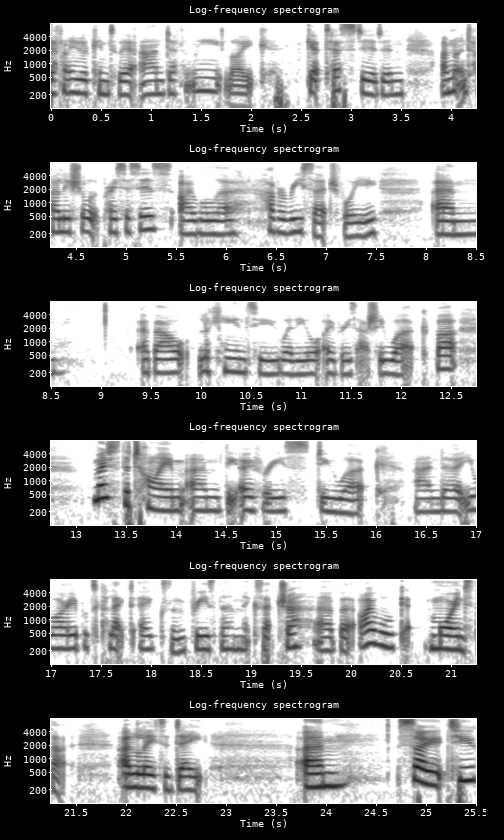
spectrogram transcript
definitely look into it and definitely like get tested. And I'm not entirely sure what the process is. I will uh, have a research for you um, about looking into whether your ovaries actually work. But most of the time, um, the ovaries do work, and uh, you are able to collect eggs and freeze them, etc. Uh, but I will get more into that at a later date. Um, so, to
